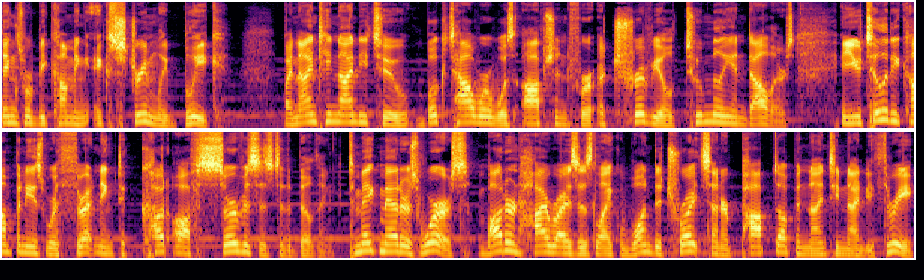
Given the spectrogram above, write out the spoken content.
things were becoming extremely bleak. By 1992, Book Tower was optioned for a trivial $2 million, and utility companies were threatening to cut off services to the building. To make matters worse, modern high rises like One Detroit Center popped up in 1993,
